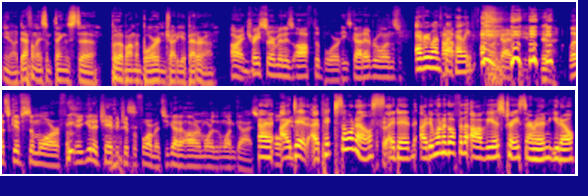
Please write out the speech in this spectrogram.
you know, definitely some things to put up on the board and try to get better on. All right, Trey Sermon is off the board. He's got everyone's Everyone's top Buckeye leave. Buckeye leave. Yeah. Let's give some more. You get a championship performance. You got to honor more than one guy. So I, I did. I picked someone else. Okay. I did. I didn't want to go for the obvious Trey Sermon, you know,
